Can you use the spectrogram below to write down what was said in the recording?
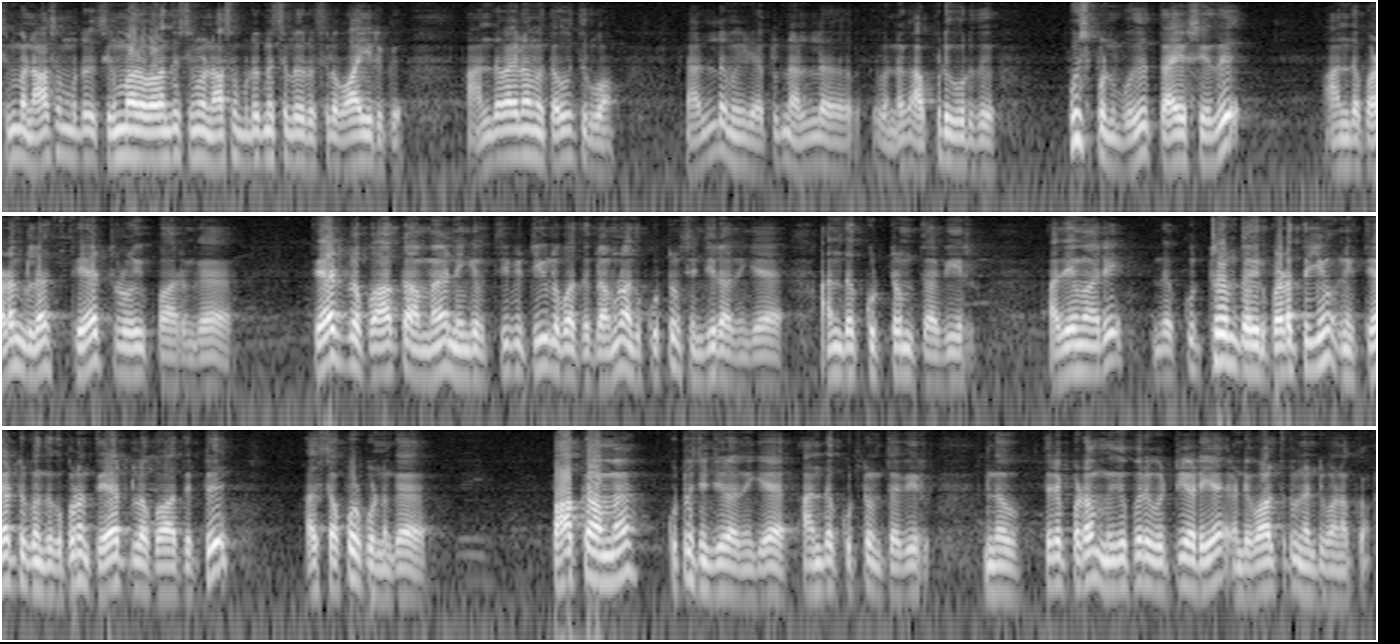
சினிமா நாசம் பண்ணுறது சினிமாவில் வளர்ந்து சினிமா நாசம் பண்ணுறதுன்னு சில சில வாய் இருக்குது அந்த வாயில் நம்ம தவிர்த்துருவோம். நல்ல மீடியாக்கள் நல்ல இது பண்ணாங்க அப்படி ஒரு புஷ் பண்ணும்போது தயவு செய்து அந்த படங்களை தேட்டரில் போய் பாருங்கள் தேட்டரில் பார்க்காம நீங்கள் டிவி டிவியில் பார்த்துக்கலாம்னு அந்த குற்றம் செஞ்சிடாதீங்க. அந்த குற்றம் தவிர். அதே மாதிரி இந்த குற்றம் தவிர படத்தையும் நீங்கள் தேட்டருக்கு வந்ததுக்கப்புறம் தேட்டரில் பார்த்துட்டு அது சப்போர்ட் பண்ணுங்கள் பார்க்காம குற்றம் செஞ்சிடாதீங்க. அந்த குற்றம் தவிர. இந்த திரைப்படம் மிகப்பெரிய வெற்றி அடைய என்னுடைய வாழ்த்துக்கள் நன்றி வணக்கம்.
